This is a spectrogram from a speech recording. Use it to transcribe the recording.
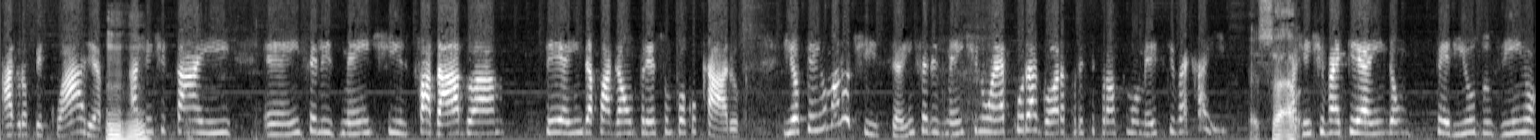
agropecuária, uhum. a gente está aí, é, infelizmente, fadado a ter ainda pagar um preço um pouco caro. E eu tenho uma notícia, infelizmente não é por agora, por esse próximo mês que vai cair. É só... A gente vai ter ainda um períodozinho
